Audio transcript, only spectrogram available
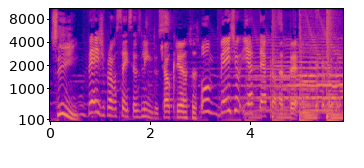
Sim! Um beijo pra vocês, seus lindos. Tchau, crianças. Um beijo e até a próxima. Até.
